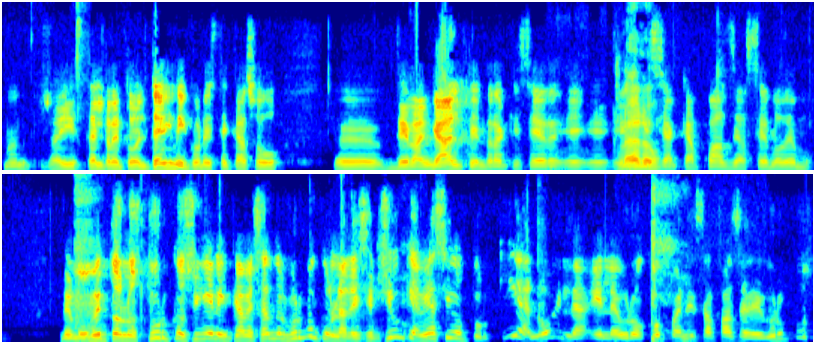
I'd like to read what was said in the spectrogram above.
Bueno, pues ahí está el reto del técnico. En este caso, eh, de Bangal tendrá que ser eh, eh que sea capaz de hacerlo de, de momento los turcos siguen encabezando el grupo con la decepción que había sido Turquía, ¿no? En la, Eurocopa en esa fase de grupos.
